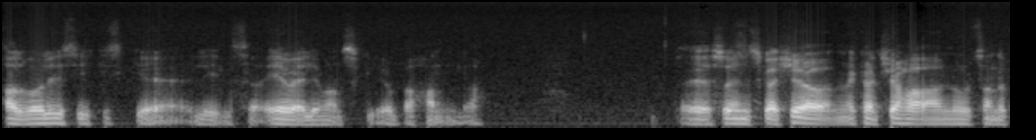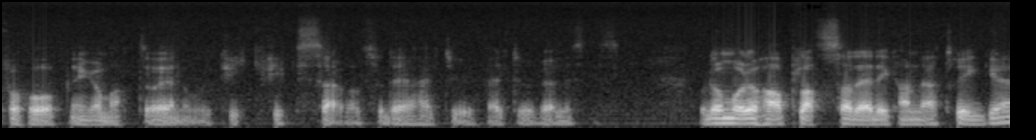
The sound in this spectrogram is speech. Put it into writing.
alvorlige psykiske lidelser er veldig vanskelig å behandle. Eh, så ikke, vi kan ikke ha noen sånne forhåpninger om at det er noe quick fix her. altså Det er helt, helt urealistisk. Og Da må du ha plasser der de kan være trygge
